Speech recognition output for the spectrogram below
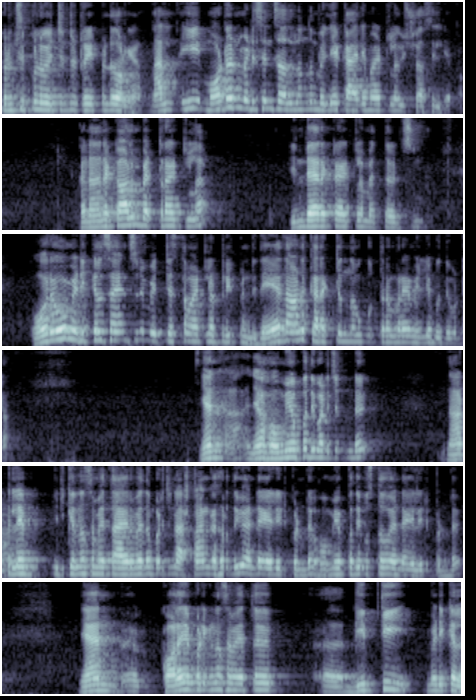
പ്രിൻസിപ്പിൾ വെച്ചിട്ട് ട്രീറ്റ്മെന്റ് തുടങ്ങിയാണ് നല്ല ഈ മോഡേൺ മെഡിസിൻസ് അതിലൊന്നും വലിയ കാര്യമായിട്ടുള്ള വിശ്വാസം ഇല്ല ഇപ്പം. കാരണം അതിനേക്കാളും ബെറ്റർ ആയിട്ടുള്ള ഇൻഡയറക്റ്റ് ആയിട്ടുള്ള മെത്തേഡ്സും ഓരോ മെഡിക്കൽ സയൻസിനും വ്യത്യസ്തമായിട്ടുള്ള ട്രീറ്റ്മെന്റ് ഇത് ഏതാണ് കറക്റ്റ് എന്ന് നമുക്ക് ഉത്തരം പറയാൻ വലിയ ബുദ്ധിമുട്ടാണ്. ഞാൻ ഞാൻ ഹോമിയോപ്പതി പഠിച്ചിട്ടുണ്ട്. നാട്ടിലെ ഇരിക്കുന്ന സമയത്ത് ആയുർവേദം പഠിച്ചിട്ടുണ്ട്. അഷ്ടാംഗ ഹൃദയവും എന്റെ കയ്യിലിരിപ്പുണ്ട്. ഹോമിയോപ്പതി പുസ്തകവും എന്റെ കയ്യിലിരിപ്പുണ്ട്. ഞാൻ കോളേജിൽ പഠിക്കുന്ന സമയത്ത് ദീപ്തി മെഡിക്കൽ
